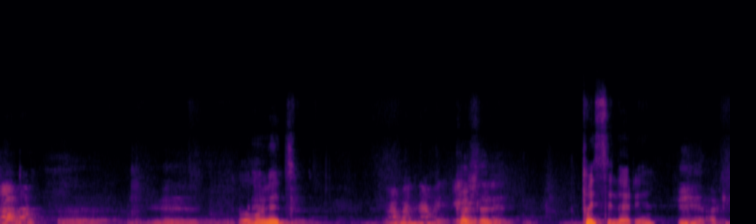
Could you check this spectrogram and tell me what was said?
Aber, Yeah. Ama Evet. aber nach. Kaç tane? Pasileri. İyi, aki.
